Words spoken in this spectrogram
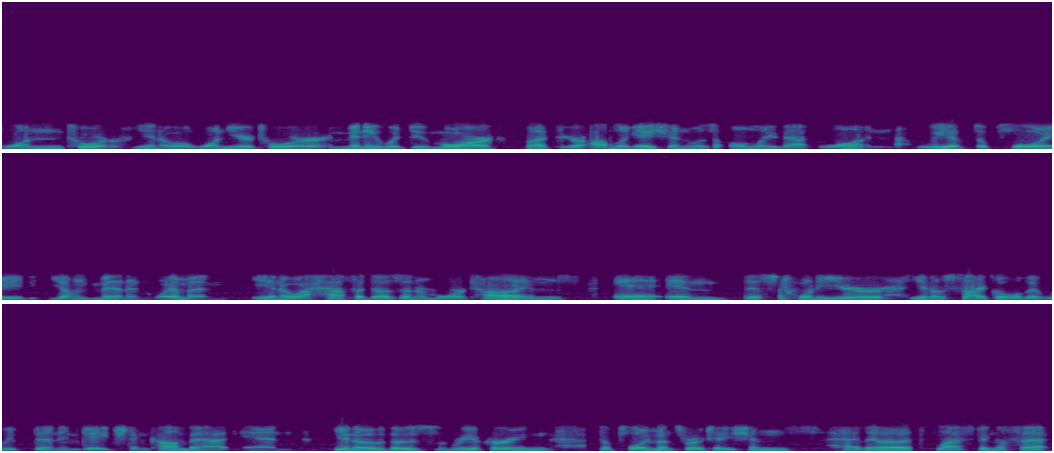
one tour, you know, a one year tour. Many would do more, but your obligation was only that one. We have deployed young men and women, you know, a half a dozen or more times in this 20 year, you know, cycle that we've been engaged in combat. And, you know, those reoccurring deployments, rotations had a lasting effect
